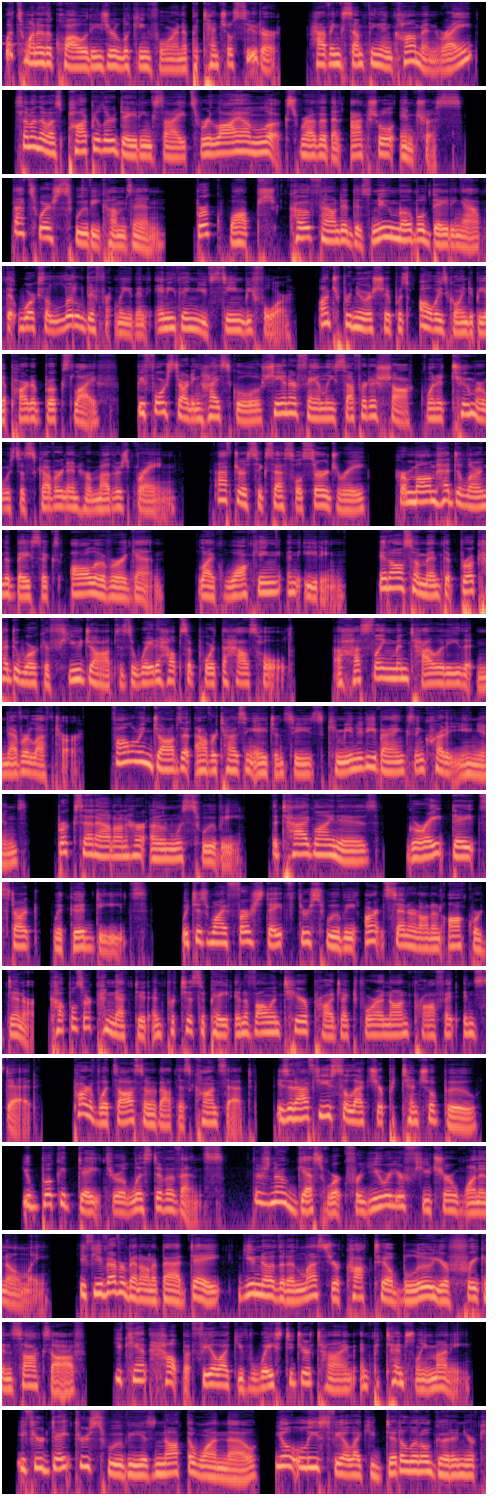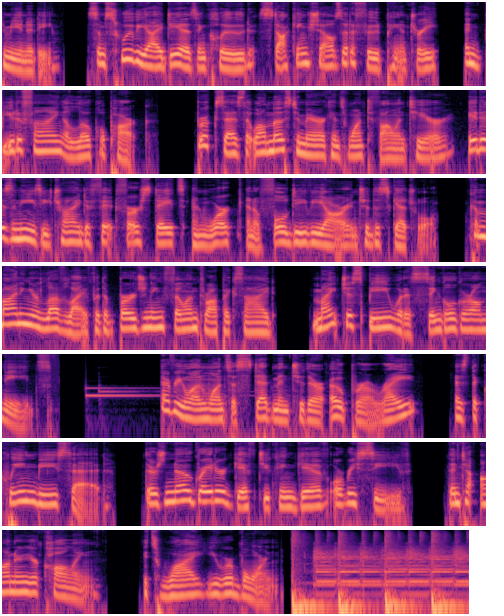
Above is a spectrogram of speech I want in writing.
What's one of the qualities you're looking for in a potential suitor? Having something in common, right? Some of the most popular dating sites rely on looks rather than actual interests. That's where Swoovy comes in. Brooke Wapsch co founded this new mobile dating app that works a little differently than anything you've seen before. Entrepreneurship was always going to be a part of Brooke's life. Before starting high school, she and her family suffered a shock when a tumor was discovered in her mother's brain. After a successful surgery, her mom had to learn the basics all over again, like walking and eating. It also meant that Brooke had to work a few jobs as a way to help support the household, a hustling mentality that never left her. Following jobs at advertising agencies, community banks, and credit unions, Brooke set out on her own with Swoovy. The tagline is Great dates start with good deeds, which is why first dates through Swoovy aren't centered on an awkward dinner. Couples are connected and participate in a volunteer project for a nonprofit instead. Part of what's awesome about this concept is that after you select your potential boo, you book a date through a list of events. There's no guesswork for you or your future one and only. If you've ever been on a bad date, you know that unless your cocktail blew your freaking socks off, you can't help but feel like you've wasted your time and potentially money. If your date through Swoovy is not the one, though, you'll at least feel like you did a little good in your community. Some Swoovy ideas include stocking shelves at a food pantry and beautifying a local park. Brooke says that while most Americans want to volunteer, it isn't easy trying to fit first dates and work and a full DVR into the schedule. Combining your love life with a burgeoning philanthropic side might just be what a single girl needs. Everyone wants a Stedman to their Oprah, right? As the Queen Bee said, there's no greater gift you can give or receive than to honor your calling. It's why you were born.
